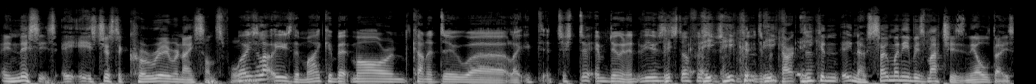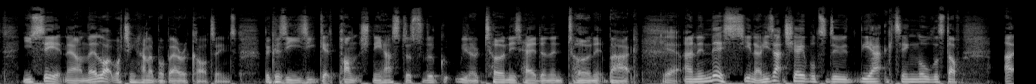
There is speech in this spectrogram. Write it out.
In this, it's, it's just a career renaissance for well him. Well, he's allowed to use the mic a bit more and kind of do uh, like just do him doing interviews and stuff he, he can he, he can you know so many of his matches in the old days you see it now and they're like watching Hanna Barbera cartoons because he's, he gets punched and he has to sort of you know turn his head and then turn it back Yeah. and in this you know he's actually able to do the acting all the stuff uh,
